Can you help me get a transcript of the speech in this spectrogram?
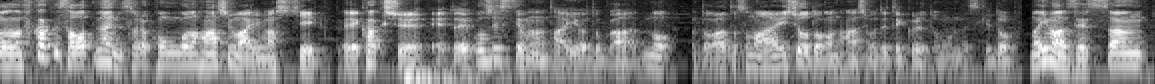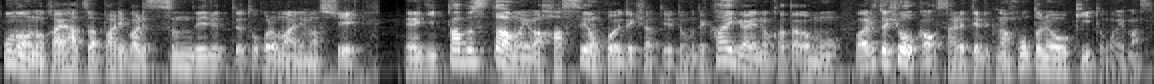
あ、深く触ってないんで、それは今後の話もありますし、え各種、えっ、と、エコシステムの対応とかの、あと、あとその相性とかの話も出てくると思うんですけど、まあ、今は絶賛、炎の開発はバリバリ進んでいるっていうところもありますし、えー GitHub スターも今8000を超えてきたっていうと思うので、海外の方がもう割と評価をされてるっていうのは本当に大きいと思います。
